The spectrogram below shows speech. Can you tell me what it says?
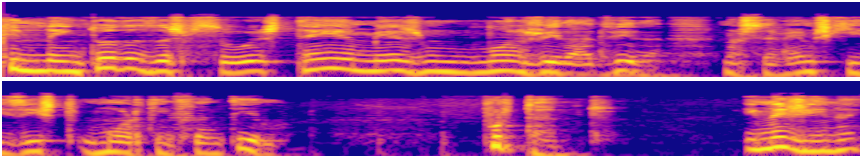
que nem todas as pessoas têm a mesma longevidade de vida. Nós sabemos que existe morte infantil. Portanto, imaginem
